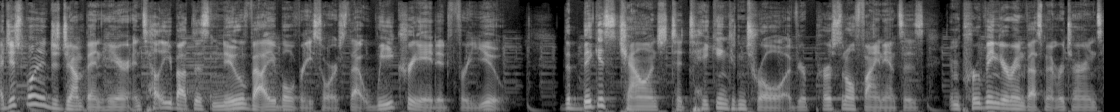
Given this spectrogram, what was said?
I just wanted to jump in here and tell you about this new valuable resource that we created for you. The biggest challenge to taking control of your personal finances, improving your investment returns,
